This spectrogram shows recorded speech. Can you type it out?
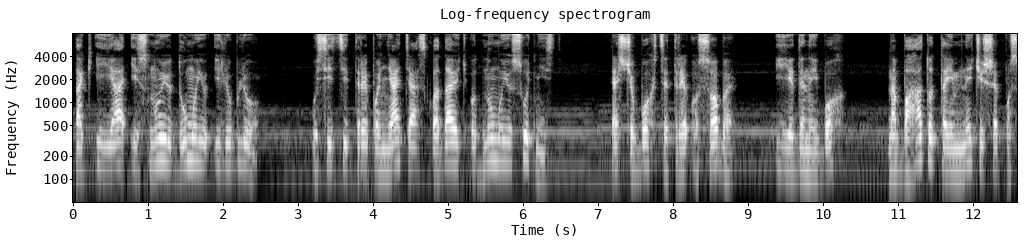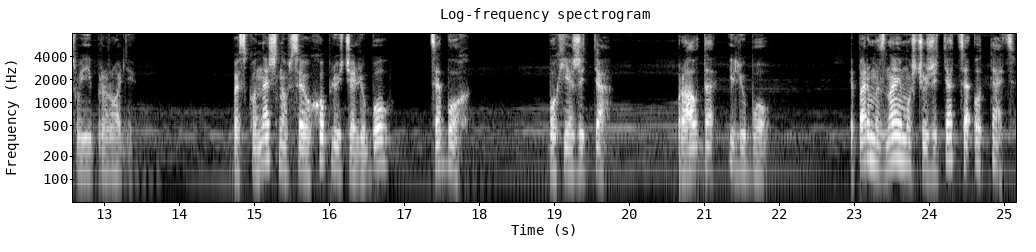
так і я існую, думаю і люблю. Усі ці три поняття складають одну мою сутність те, що Бог це три особи, і єдиний Бог набагато таємничіше по своїй природі. Безконечно всеохоплююча любов це Бог. Бог є життя, правда і любов. Тепер ми знаємо, що життя це Отець,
